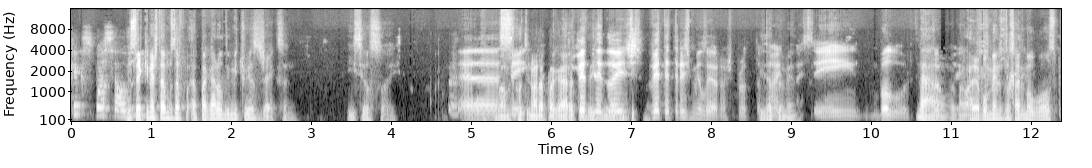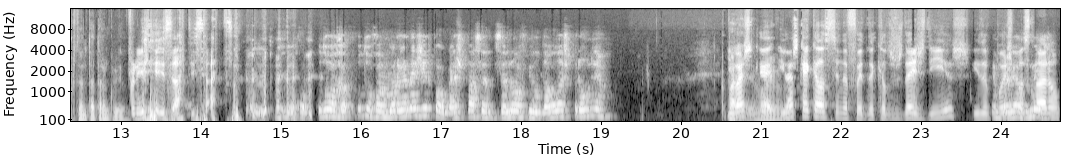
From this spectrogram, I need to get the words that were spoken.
que, é que se passa ali? Eu sei que nós estamos a, a pagar ao Dimitrius Jackson. Isso eu sei. Uh, Vamos sim. continuar a pagar 92, até 93 mil euros. Pronto, Exatamente. Sim, valor. Não, também. olha, pelo menos não sai do meu bolso, portanto está tranquilo. exato, exato. O do, o do Juan Morgan é giro para o gajo passa de 19 mil dólares para 1 milhão. Eu, acho que, é, eu acho que aquela cena foi daqueles 10 dias e depois passaram.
